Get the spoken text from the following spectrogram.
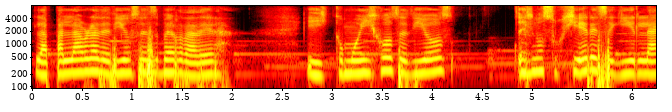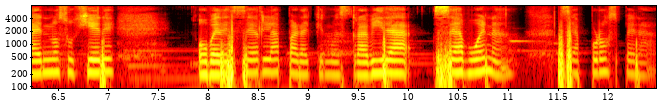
La palabra de Dios es verdadera. Y como hijos de Dios, Él nos sugiere seguirla, Él nos sugiere obedecerla para que nuestra vida sea buena, sea próspera,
